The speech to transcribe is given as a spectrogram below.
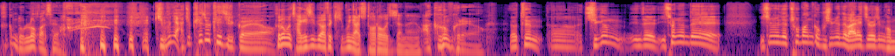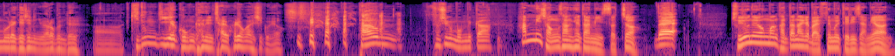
가끔 놀러 가세요. 기분이 아주 쾌적해질 거예요. 그러면 자기 집에 와서 기분이 아주 더러워지잖아요. 아, 그건 그래요. 여튼, 어, 지금 이제 2000년대, 2000년대 초반과 90년대 말에 지어진 건물에 계시는 여러분들, 어, 기둥 뒤의 공간을 잘 활용하시고요. 다음 소식은 뭡니까? 한미 정상회담이 있었죠. 네. 주요 내용만 간단하게 말씀을 드리자면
